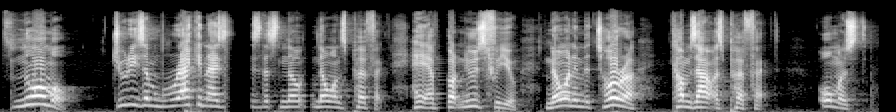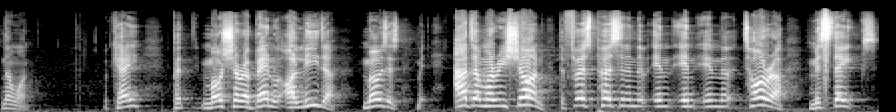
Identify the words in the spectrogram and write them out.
It's normal. Judaism recognizes that no, no one's perfect. Hey, I've got news for you. No one in the Torah comes out as perfect. Almost no one. Okay? But Moshe Rabbeinu, our leader, Moses, Adam Harishon, the first person in the, in, in, in the Torah, mistakes.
